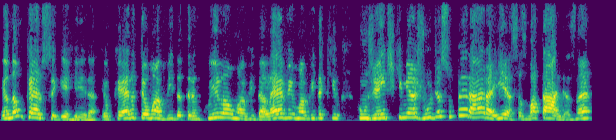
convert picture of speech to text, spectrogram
Eu não quero ser guerreira, eu quero ter uma vida tranquila, uma vida leve, uma vida que, com gente que me ajude a superar aí essas batalhas, né?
